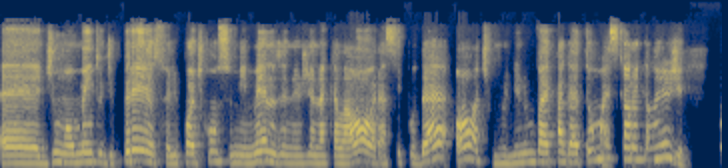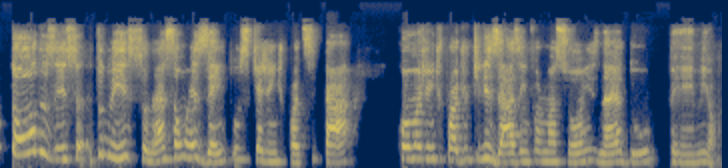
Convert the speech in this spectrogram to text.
é, de um aumento de preço, ele pode consumir menos energia naquela hora, se puder, ótimo, ele não vai pagar tão mais caro aquela energia. Todos isso, tudo isso, né, são exemplos que a gente pode citar, como a gente pode utilizar as informações, né, do PMO.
